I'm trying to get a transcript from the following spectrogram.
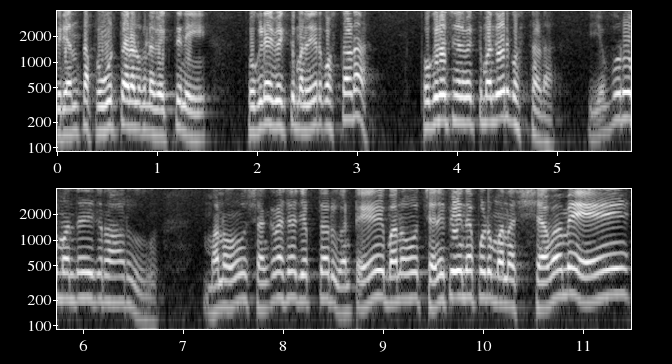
మీరు ఎంత పొగుడతారనుకున్న వ్యక్తిని పొగిడే వ్యక్తి మన దగ్గరకు వస్తాడా? పొగిడించిన వ్యక్తి మన దగ్గరకు వస్తాడా? ఎవరు మన దగ్గరికి రారు? మనం శంకరాచార్య చెప్తారు అంటే మనం చనిపోయినప్పుడు మన శవమే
